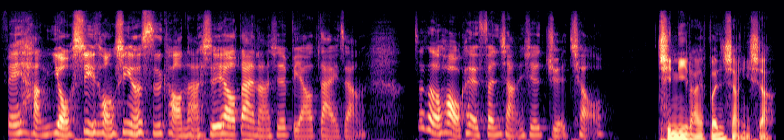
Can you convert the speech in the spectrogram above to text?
非常有系统性的思考哪些要带，哪些不要带这样。这个的话，我可以分享一些诀窍，请你来分享一下。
